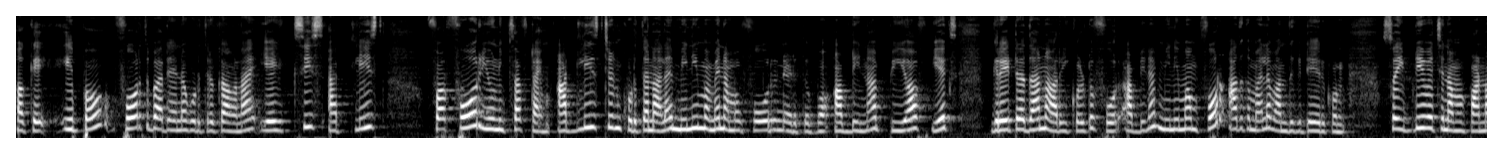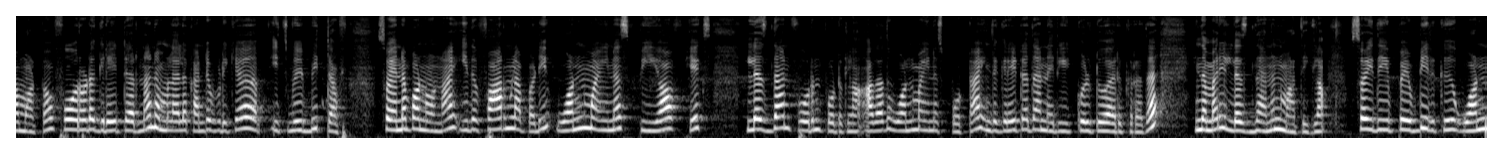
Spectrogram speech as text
ஓகே இப்போது ஃபோர்த் பார்ட் என்ன கொடுத்துருக்காங்கன்னா x is at least for four units of time அட்லீஸ்ட்னு கொடுத்தனால மினிமமே நம்ம ஃபோர்னு எடுத்துப்போம். அப்படின்னா p of x greater than or equal to four அப்படின்னா மினிமம் ஃபோர் அதுக்கு மேலே வந்துக்கிட்டே இருக்கணும். ஸோ இப்படி வச்சு நம்ம பண்ண மாட்டோம். ஃபோரோட கிரேட்டர்னால் நம்மளால் கண்டுபிடிக்க it's will be tough so என்ன பண்ணுவோம்னா இது ஃபார்முலா படி one minus p of x less than ஃபோர்னு போட்டுக்கலாம். அதாவது ஒன் மைனஸ் போட்டால் இந்த கிரேட்டர் தேன் ஈக்குவல் டுவாக இருக்கிறத இந்த மாதிரி லெஸ் தேனுன்னு மாற்றிக்கலாம் ஸோ இது இப்போ எப்படி இருக்குது ஒன்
